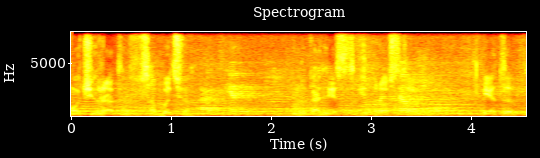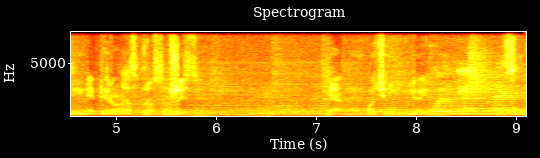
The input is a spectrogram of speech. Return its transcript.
очень рад этому событию. Наконец-таки просто. И это у меня первый раз просто в жизни. Я очень люблю ее и ценю.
